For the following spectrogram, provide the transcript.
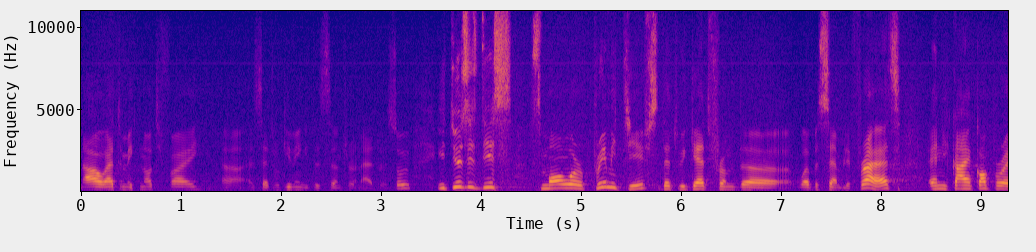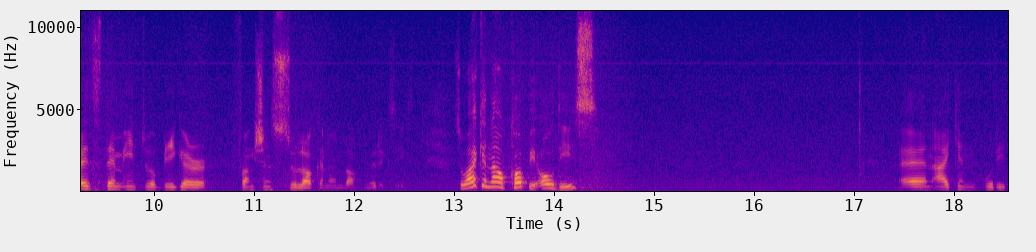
now atomic notify, uh, etc., giving it a central address. So it uses these smaller primitives that we get from the WebAssembly threads, and it kind of incorporates them into a bigger functions to lock and unlock mutexes. So I can now copy all these, and I can put it,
